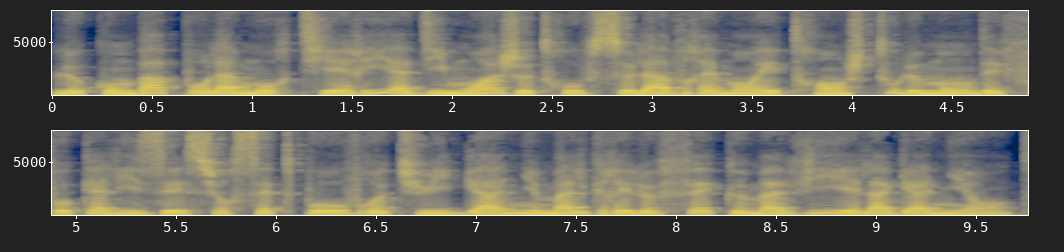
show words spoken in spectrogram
Le combat pour l'amour Thierry a dit moi je trouve cela vraiment étrange tout le monde est focalisé sur cette pauvre tu y gagnes malgré le fait que ma vie est la gagnante.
